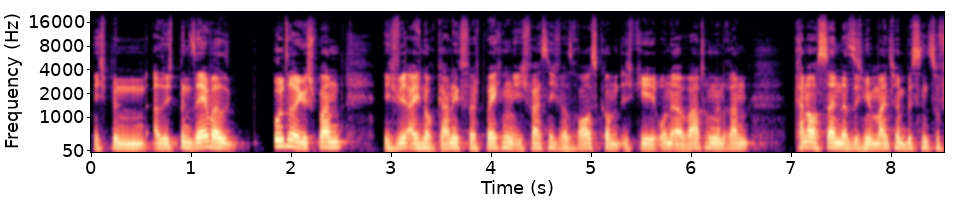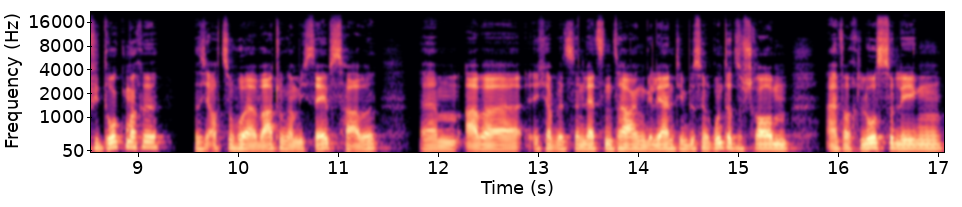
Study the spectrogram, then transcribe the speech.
Ich bin, also ich bin selber ultra gespannt. Ich will eigentlich noch gar nichts versprechen. Ich weiß nicht, was rauskommt. Ich gehe ohne Erwartungen ran. Kann auch sein, dass ich mir manchmal ein bisschen zu viel Druck mache, dass ich auch zu hohe Erwartungen an mich selbst habe. Ähm, aber ich habe jetzt in den letzten Tagen gelernt, die ein bisschen runterzuschrauben, einfach loszulegen.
